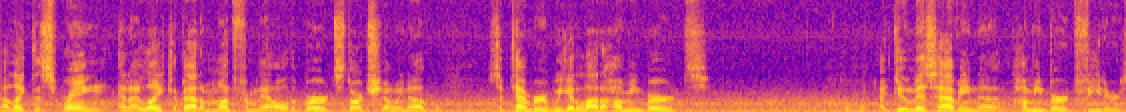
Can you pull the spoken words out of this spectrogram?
I like the spring, and I like about a month from now all the birds start showing up. September, we get a lot of hummingbirds. I do miss having uh, hummingbird feeders,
